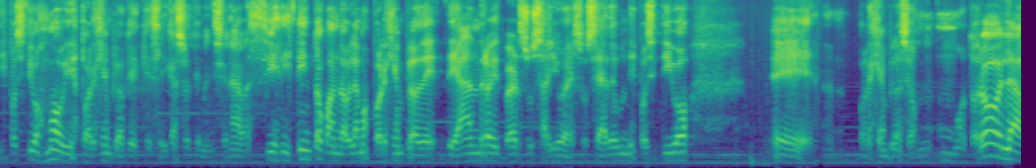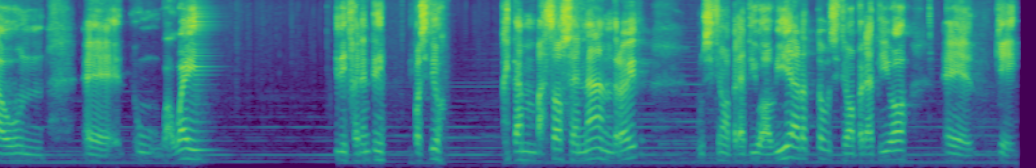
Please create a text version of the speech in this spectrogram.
dispositivos móviles, por ejemplo, que, es el caso que mencionabas. Sí es distinto cuando hablamos, por ejemplo, de, Android versus iOS, o sea, de un dispositivo, eh, por ejemplo, sea, un, Motorola, un, eh, un Huawei, diferentes dispositivos que están basados en Android, un sistema operativo abierto, un sistema operativo que,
